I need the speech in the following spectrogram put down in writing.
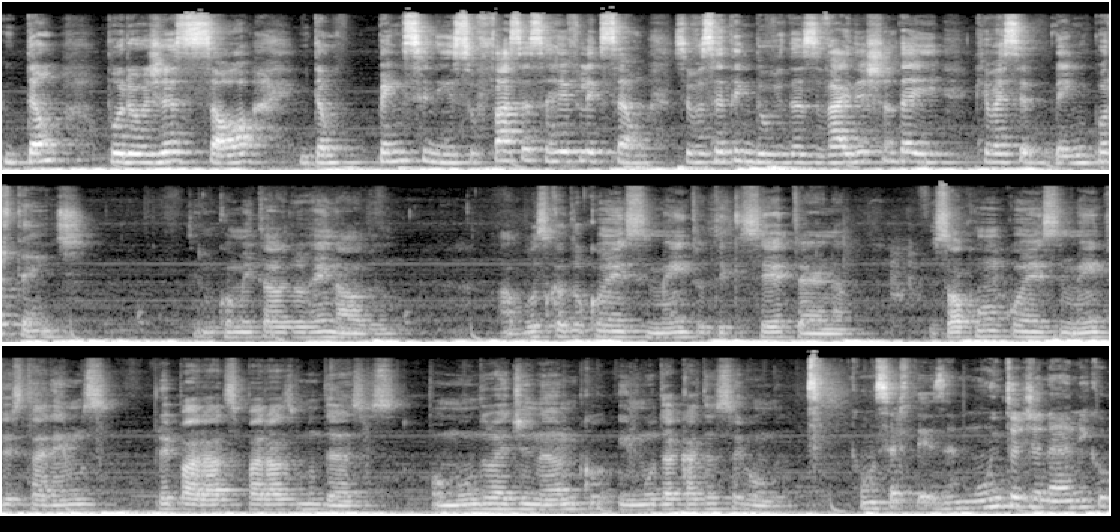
Então, por hoje é só. Então, pense nisso, faça essa reflexão. Se você tem dúvidas, vai deixando aí, que vai ser bem importante. Tem um comentário do Reinaldo. A busca do conhecimento tem que ser eterna. E só com o conhecimento estaremos preparados para as mudanças. O mundo é dinâmico e muda a cada segundo. Com certeza, muito dinâmico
